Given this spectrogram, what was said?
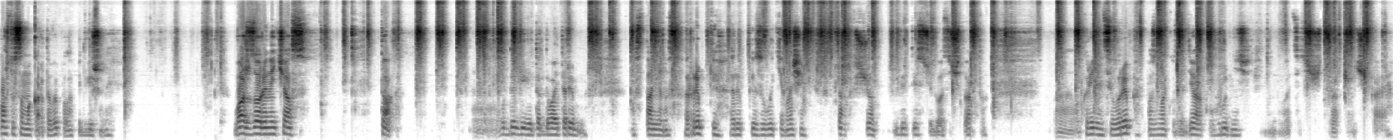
Просто сама карта випала, підвішений. Ваш зоряний час. Так. Водолії, так давайте риб. Останні у нас рибки, рибки золоті наші. Так, що 2024 е, українців риб по знаку Зодіаку грудні 24 чекає.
